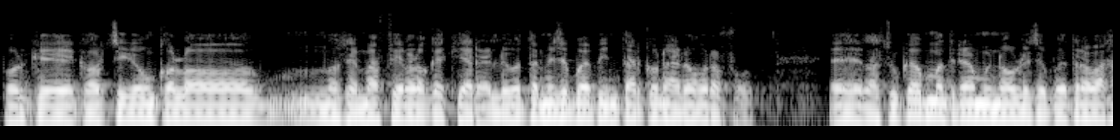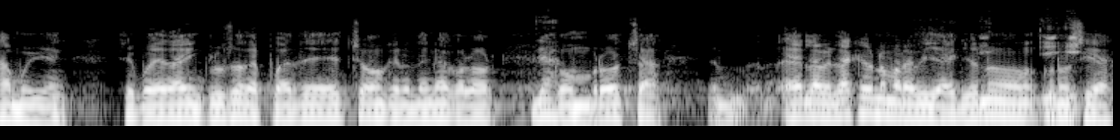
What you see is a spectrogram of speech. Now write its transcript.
porque consigue un color, no sé, más fiel a lo que quieres. Luego también se puede pintar con aerógrafo. Eh, el azúcar es un material muy noble, se puede trabajar muy bien. Se puede dar incluso después de hecho, aunque no tenga color, Ya. con brocha. Mm, Es la verdad que es una maravilla. Yo no Y- conocía.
